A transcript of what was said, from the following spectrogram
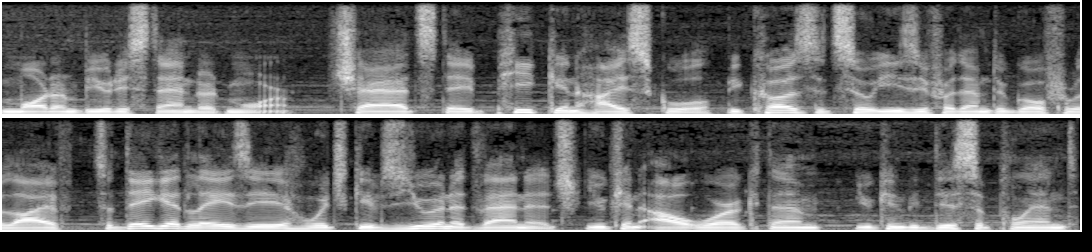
modern beauty standard more. Chads, they peak in high school because it's so easy for them to go through life. So they get lazy, which gives you an advantage. You can outwork them, you can be disciplined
